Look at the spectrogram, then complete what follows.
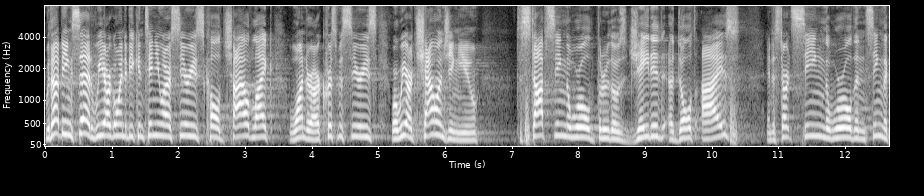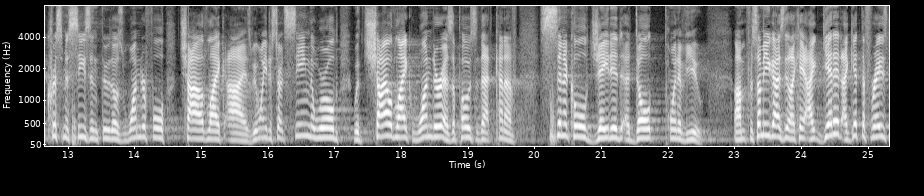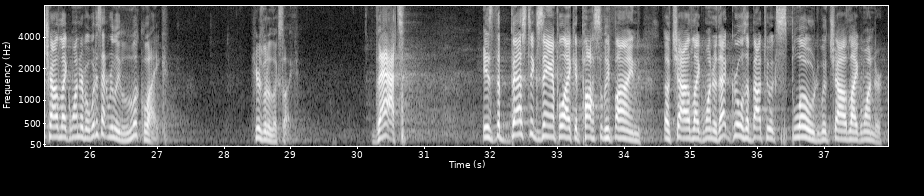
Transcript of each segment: With that being said, we are going to be continuing our series called Childlike Wonder, our Christmas series where we are challenging you to stop seeing the world through those jaded adult eyes and to start seeing the world and seeing the Christmas season through those wonderful childlike eyes. We want you to start seeing the world with childlike wonder as opposed to that kind of cynical, jaded adult point of view. Um, for some of you guys, they're like, hey, I get it, I get the phrase childlike wonder, but what does that really look like? Here's what it looks like. That is the best example I could possibly find of childlike wonder. That girl is about to explode with childlike wonder.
